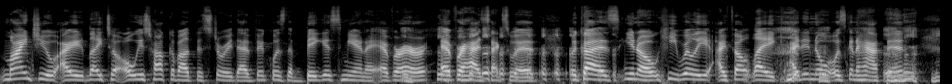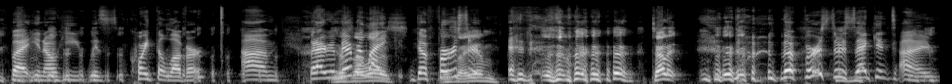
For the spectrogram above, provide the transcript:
mind you, I like to always talk about this story that Vic was the biggest man I ever ever had sex with because you know he really I felt like I didn't know what was going to happen, but you know he was quite the lover. Um, but I remember I like the Yes, first I am. Tell it. the first or second time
